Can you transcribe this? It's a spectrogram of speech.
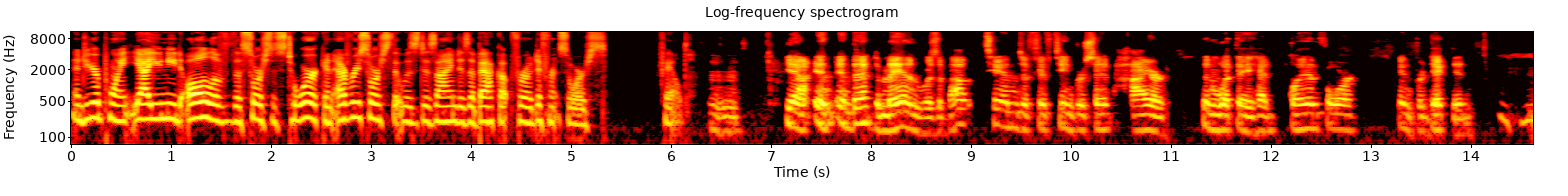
And to your point, yeah, you need all of the sources to work, and every source that was designed as a backup for a different source failed. Mm-hmm. Yeah, and, and that demand was about 10 to 15% higher than what they had planned for and predicted. Mm-hmm.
